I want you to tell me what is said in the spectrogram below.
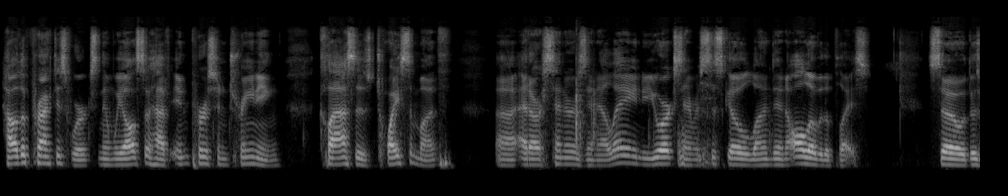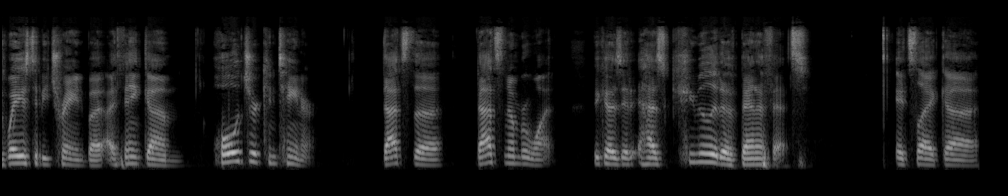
how the practice works, and then we also have in-person training classes twice a month uh, at our centers in LA, New York, San Francisco, London, all over the place. So there's ways to be trained, but I think um, hold your container. That's the that's number one because it has cumulative benefits. It's like uh,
